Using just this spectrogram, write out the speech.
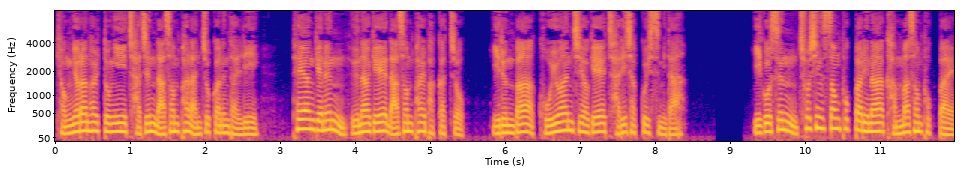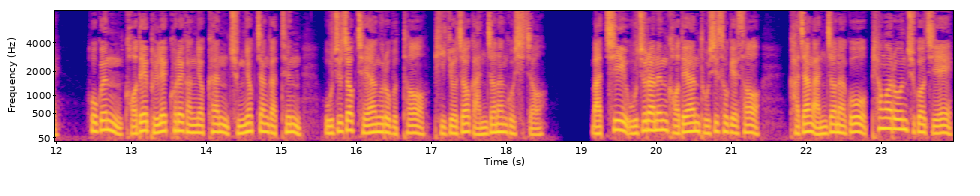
격렬한 활동이 잦은 나선팔 안쪽과는 달리 태양계는 은하계의 나선팔 바깥쪽, 이른바 고요한 지역에 자리 잡고 있습니다. 이곳은 초신성 폭발이나 감마선 폭발, 혹은 거대 블랙홀의 강력한 중력장 같은 우주적 재앙으로부터 비교적 안전한 곳이죠. 마치 우주라는 거대한 도시 속에서 가장 안전하고 평화로운 주거지에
